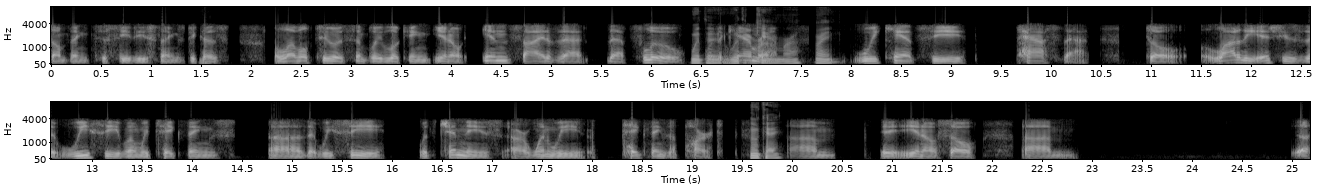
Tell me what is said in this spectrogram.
something to see these things because a level two is simply looking, you know, inside of that that flue with the, with the camera. camera, right? We can't see past that. So a lot of the issues that we see when we take things uh, that we see with chimneys are when we take things apart. Okay. Um, you know, so um, a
